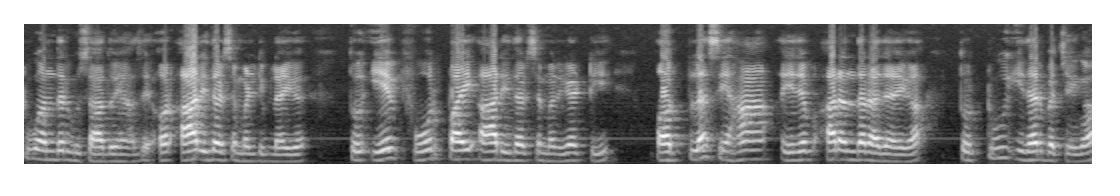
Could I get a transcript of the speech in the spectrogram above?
टू अंदर घुसा दो यहाँ से और आर इधर से मल्टीप्लाई कर। तो ये फोर पाई आर इधर से मर गया टी और प्लस यहाँ ये जब आर अंदर आ जाएगा तो टू इधर बचेगा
